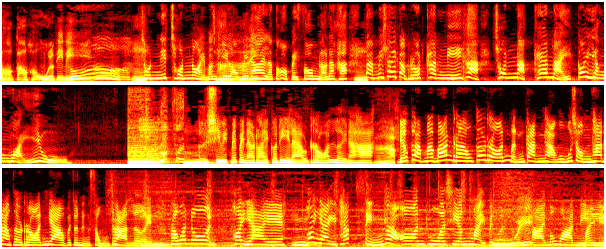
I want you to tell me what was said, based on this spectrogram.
ลอกก็เอาเข้าอู่แล้วพี่บี โอ้อืมชนนิดชนหน่อยบางทีใช่เราไม่ได้แล้วต้องออกไปซ่อมแล้วนะคะ อืม แต่ไม่ใช่กับรถคันนี้ค่ะ ชนหนักแค่ไหนก็ยังไหวอยู่ เออชีวิตไม่เป็นอะไรก็ดีแล้วร้อนเลยนะคะ ครับ เดี๋ยวกลับมาบ้านเราก็ร้อนเหมือนกันค่ะ คุณผู้ชมท่าทางจะร้อนยาวไปจนถึงสงกรานต์เลย อืมเพราะว่านู่นพ่อใหญ่อืมพ่อใหญ่ทักษิณค่ะออนทัวร์เชียงใหม่เป็นวันสุอุ๊ดย ท้ายเมื่อวานนี้ ไม่มี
